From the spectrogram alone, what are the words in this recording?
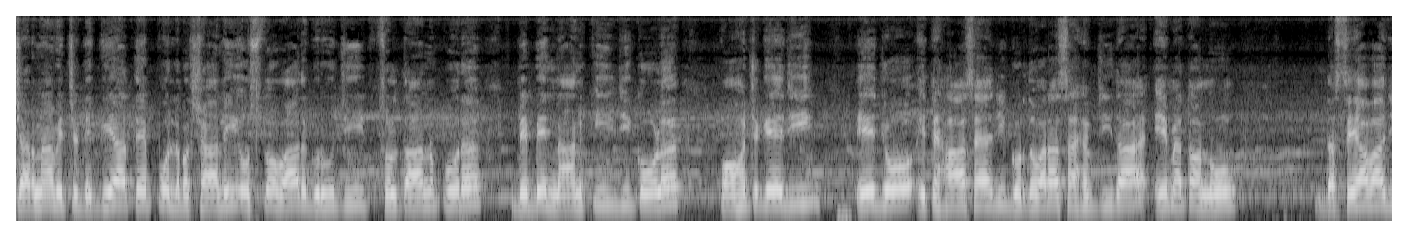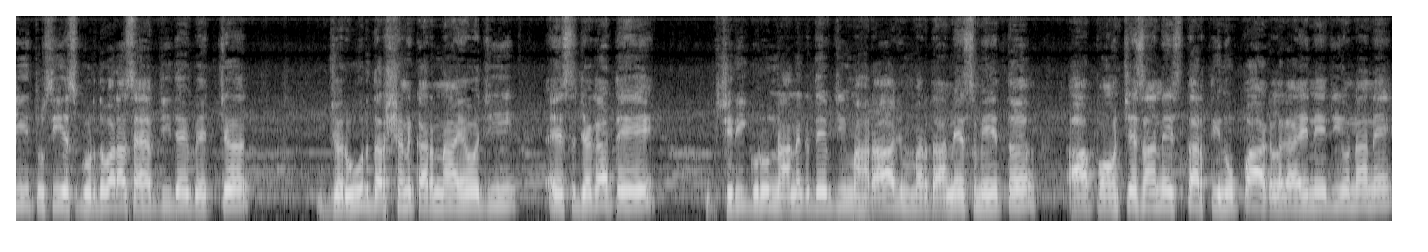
ਚਰਨਾਂ ਵਿੱਚ ਡਿੱਗਿਆ ਤੇ ਭੁੱਲ ਬਖਸ਼ਾ ਲਈ। ਉਸ ਤੋਂ ਬਾਅਦ ਗੁਰੂ ਜੀ ਸੁਲਤਾਨਪੁਰ ਬੇਬੇ ਨਾਨਕੀ ਜੀ ਕੋਲ ਪਹੁੰਚ ਗਏ ਜੀ। ਇਹ ਜੋ ਇਤਿਹਾਸ ਹੈ ਜੀ ਗੁਰਦੁਆਰਾ ਸਾਹਿਬ ਜੀ ਦਾ, ਇਹ ਮੈਂ ਤੁਹਾਨੂੰ ਦੱਸਿਆ ਵਾ ਜੀ, ਤੁਸੀਂ ਇਸ ਗੁਰਦੁਆਰਾ ਸਾਹਿਬ ਜੀ ਦੇ ਵਿੱਚ ਜ਼ਰੂਰ ਦਰਸ਼ਨ ਕਰਨ ਆਇਓ ਜੀ। ਇਸ ਜਗ੍ਹਾ ਤੇ ਸ੍ਰੀ ਗੁਰੂ ਨਾਨਕ ਦੇਵ ਜੀ ਮਹਾਰਾਜ ਮਰਦਾਨੇ ਸਮੇਤ ਆ ਪਹੁੰਚੇ ਸਨ। ਇਸ ਧਰਤੀ ਨੂੰ ਭਾਗ ਲਗਾਏ ਨੇ ਜੀ ਉਹਨਾਂ ਨੇ।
